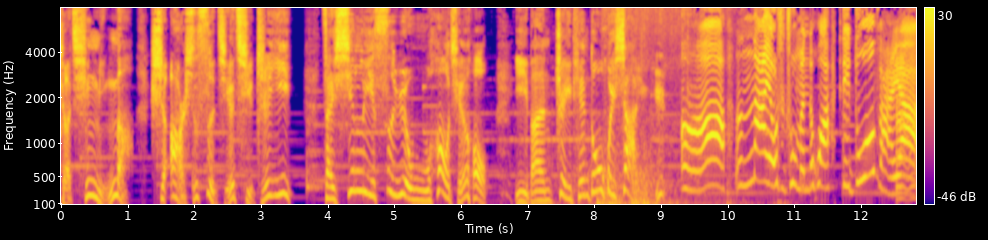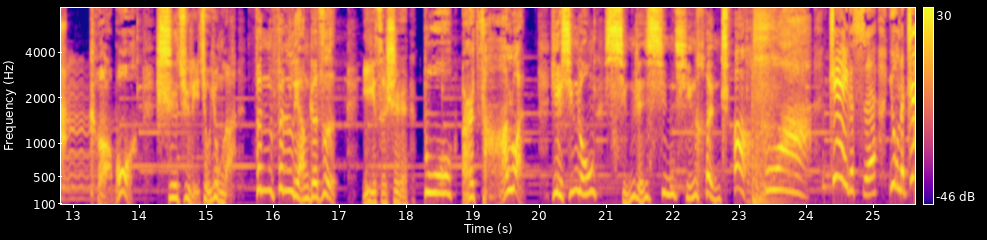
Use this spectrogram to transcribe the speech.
这清明呢，是二十四节气之一，在新历四月五号前后，一般这天都会下雨。啊，那要是出门的话，得多烦呀！可不，诗句里就用了“纷纷”两个字，意思是多而杂乱。也形容行人心情很差。哇，这个词用的真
